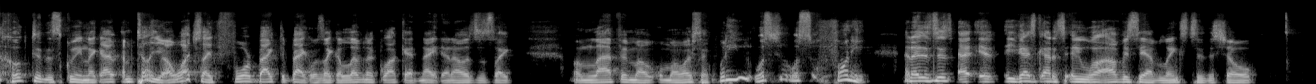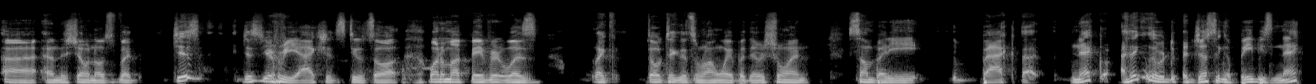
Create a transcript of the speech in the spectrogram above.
hooked to the screen. Like I, am telling you, I watched like four back to back. It was like 11 o'clock at night, and I was just like, I'm laughing. My my wife's like, "What are you? What's what's so funny?" And I just, it, you guys got to say, well, obviously, I have links to the show uh and the show notes, but just just your reactions too. So one of my favorite was like, don't take this the wrong way, but they were showing somebody back uh, neck. I think they were adjusting a baby's neck,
